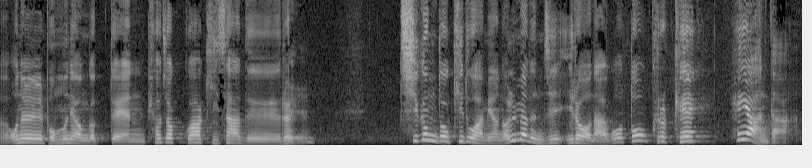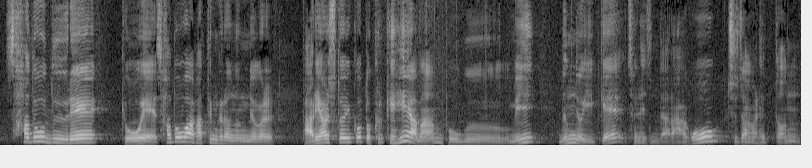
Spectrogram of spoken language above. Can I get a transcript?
어, 오늘 본문에 언급된 표적과 기사들을 지금도 기도하면 얼마든지 일어나고 또 그렇게 해야 한다. 사도들의 교회, 사도와 같은 그런 능력을 발휘할 수도 있고 또 그렇게 해야만 복음이 능력 있게 전해진다라고 주장을 했던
